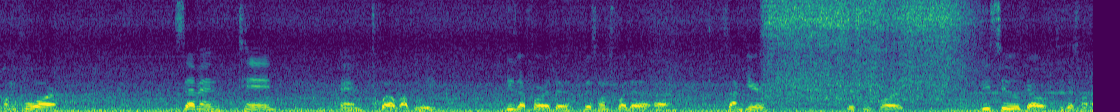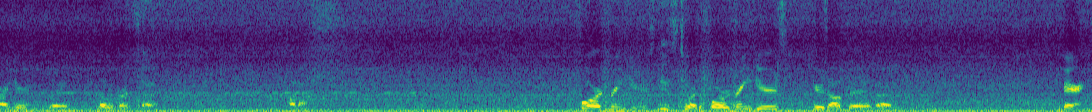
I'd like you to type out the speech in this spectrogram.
24, 7, 10, and 12, I believe. These are for the, this one's for the uh, sun gears. This is for, these two go to this one right here, the low reverse. Uh, hold on. Forward ring gears. These two are the forward ring gears. Here's all the uh, bearings.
